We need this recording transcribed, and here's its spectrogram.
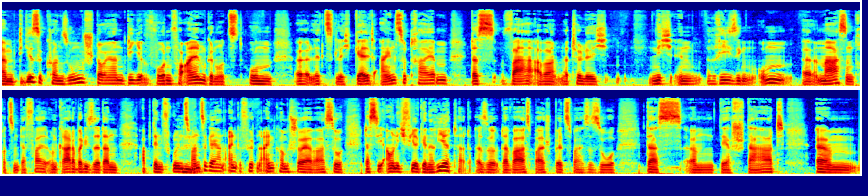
Ähm, diese Konsumsteuern, die wurden vor allem genutzt, um äh, letztlich Geld einzutreiben. Das war aber natürlich nicht in riesigen Ummaßen trotzdem der Fall. Und gerade bei dieser dann ab den frühen mhm. 20er Jahren eingeführten Einkommensteuer war es so, dass sie auch nicht viel generiert hat. Also da war es beispielsweise so, dass ähm, der Staat ähm,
